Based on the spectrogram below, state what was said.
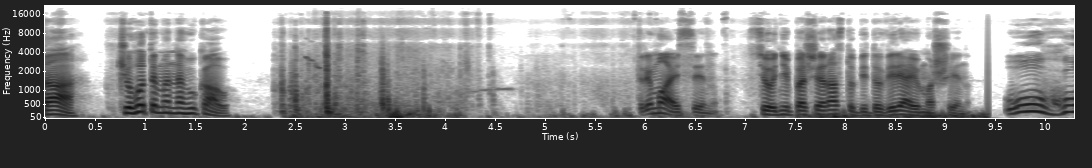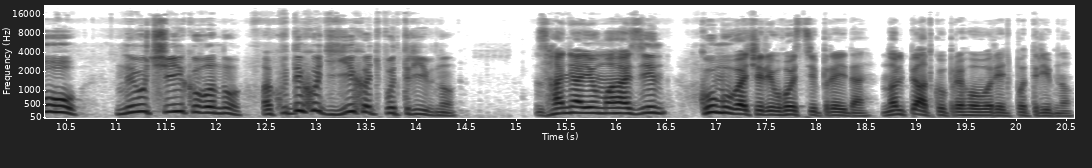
Та, чого ти мене гукав? Тримай, сину. Сьогодні перший раз тобі довіряю машину. Ого! Неочікувано! А куди хоч їхати потрібно? Зганяю в магазин, куму ввечері в гості прийде, 0,5 приговорить потрібно.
